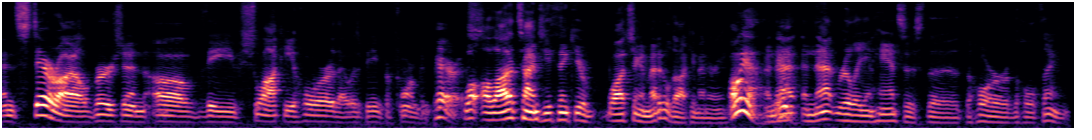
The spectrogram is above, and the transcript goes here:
and sterile version of the schlocky horror that was being performed in Paris. Well, a lot of times you think you're watching a medical documentary. Oh, yeah, and yeah. that and that really enhances the the horror of the whole thing.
